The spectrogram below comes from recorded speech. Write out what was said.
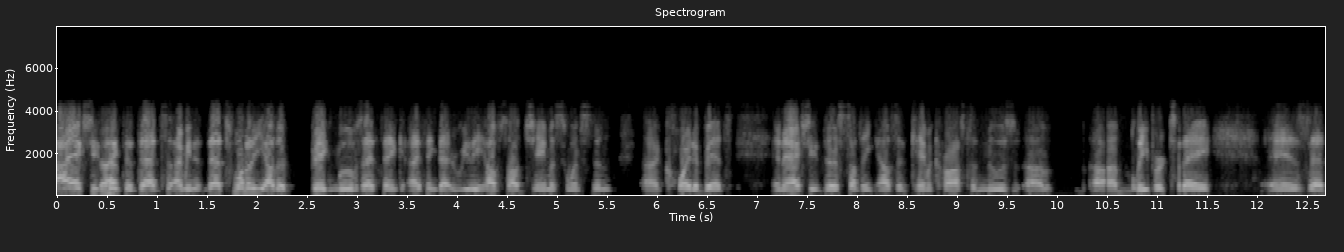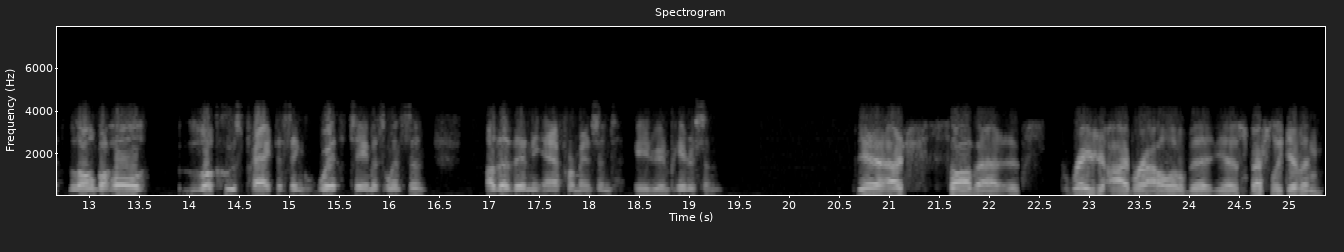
I actually think that that's. I mean, that's one of the other big moves. I think. I think that really helps out Jameis Winston uh, quite a bit. And actually, there's something else that came across the news uh, uh, bleeper today, is that lo and behold, look who's practicing with Jameis Winston, other than the aforementioned Adrian Peterson. yeah, I saw that. It's raised your eyebrow a little bit, you know, especially given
